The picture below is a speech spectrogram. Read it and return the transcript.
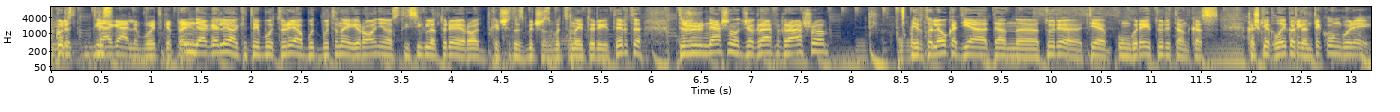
kuris jis Negali būti kitaip. Negalėjo kitaip būti, turėjo būti būtinai ironijos taisyklė, turėjo įrodyti, kad šitas bičias būtinai turi įtirti. Tai žodžiu, National Geographic rašo ir toliau, kad jie ten e, turi, tie unguriai turi ten kas, kažkiek laiko Tik, ten. tik unguriai.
